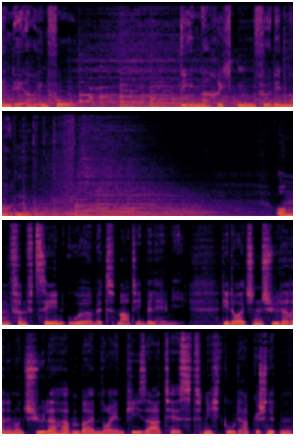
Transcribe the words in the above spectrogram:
NDR Info. Die Nachrichten für den Norden. Um 15 Uhr mit Martin Wilhelmi. Die deutschen Schülerinnen und Schüler haben beim neuen PISA-Test nicht gut abgeschnitten.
